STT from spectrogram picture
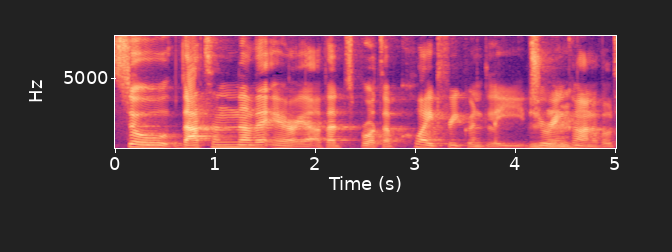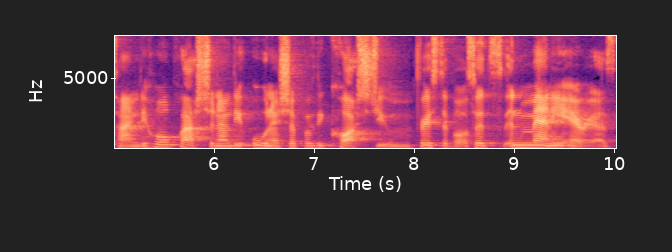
So that's another area that's brought up quite frequently during mm-hmm. carnival time. The whole question of the ownership of the costume, first of all. So it's in many areas.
